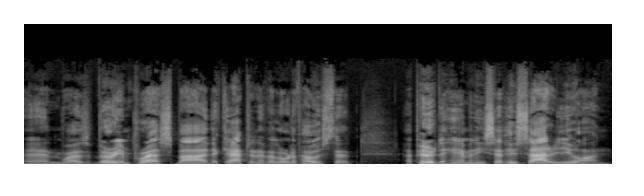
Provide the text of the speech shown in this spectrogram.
and was very impressed by the captain of the Lord of hosts that appeared to him, and he said, "Whose side are you on?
